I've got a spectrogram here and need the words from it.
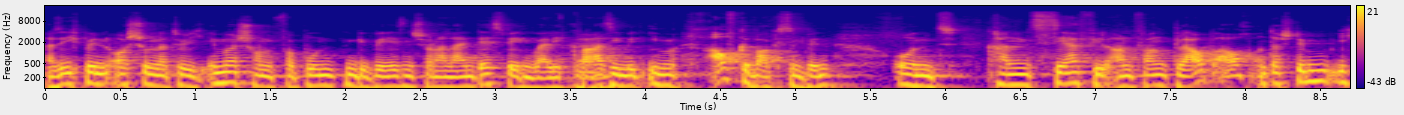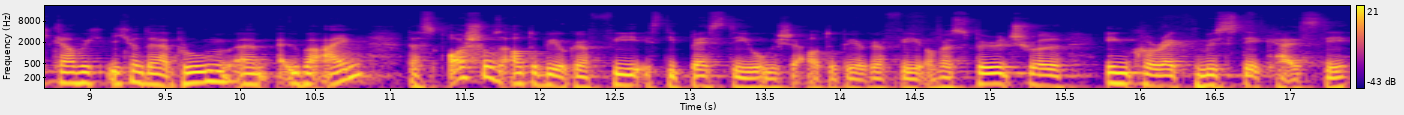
Also ich bin Osho natürlich immer schon verbunden gewesen, schon allein deswegen, weil ich quasi ja. mit ihm aufgewachsen bin und kann sehr viel anfangen. Glaub auch, und da stimmen ich, glaube ich, ich und der Herr Broom äh, überein, dass Oshos Autobiografie ist die beste yogische Autobiografie. Of a Spiritual Incorrect Mystic heißt die.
